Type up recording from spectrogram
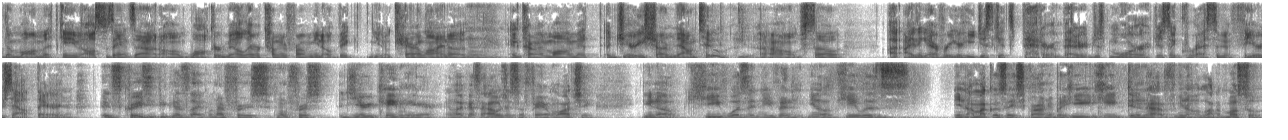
the Monmouth game also stands out. Um, Walker Miller coming from you know big you know Carolina mm-hmm. and coming Monmouth. Uh, Jerry shut him down too yeah. at home. So. I, I think every year he just gets better and better, just more, just aggressive and fierce out there. Yeah. It's crazy because like when I first when first Jerry came here, and like I said, I was just a fan watching. You know, he wasn't even. You know, he was you know, I'm not gonna say scrawny, but he he didn't have you know a lot of muscle.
